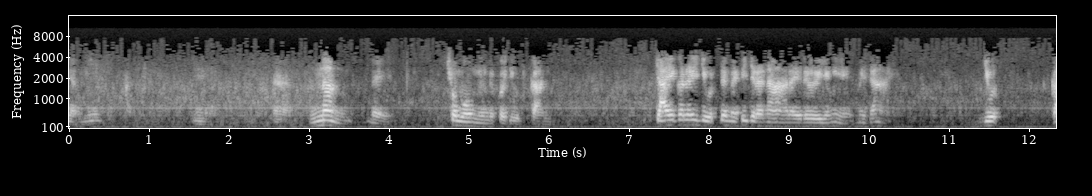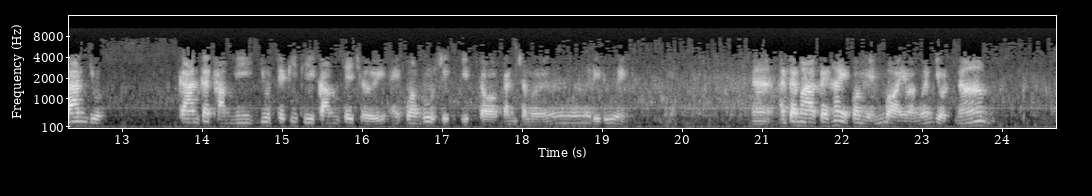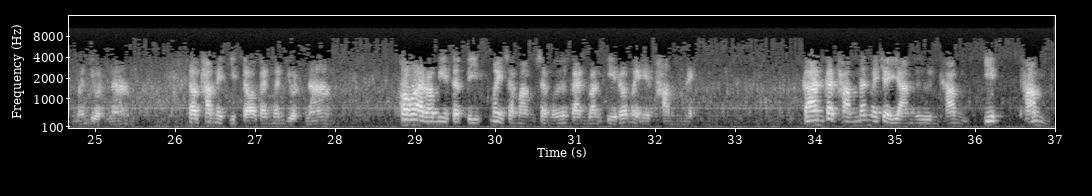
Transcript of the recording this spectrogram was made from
อย่างนี้นั่งในชั่วโมงหนึ่งก็หยุดกัน ใจก็เลยหยุดได้ไม่พิจารณาอะไรเลยอย่างนี้ไม่ได้ หยุดการหยุดการกระทำนี้หยุดในพิธีกรรมเฉยๆให้ความรู้สึกติดต่อกันเสมอดีด้วยอาตมาเคยให้ความเห็นบ่อยว่าเหมือนหยดน้ำเหมือนหยดน้ำเราทำให้จิตต่อกันเหมือนหยดน้ำเพราะว่าเรามีสติไม่สม่ำเสมอกันบางทีเราไม่ได้ทำเลยการกระทำนั้นไม่ใช่อย่างอื่นทำจิตทำ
